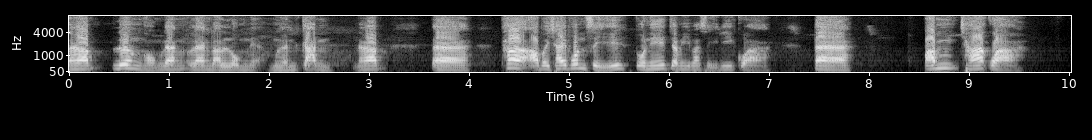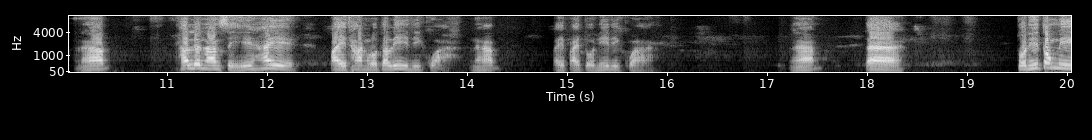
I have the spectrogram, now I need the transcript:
นะครับ เรื่องของแรงแรงดันลมเนี่ยเหมือนกันนะครับ แต่ถ้าเอาไปใช้พ่นสีตัวนี้จะมีภาษีดีกว่า แต่ปั๊มช้ากว่านะครับ ถ้าเรื่องงานสีให้ ไปทางโรตารี่ดีกว่านะครับ ไปไปตัวนี้ดีกว่านะครับแต่ตัวนี้ต้องมี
